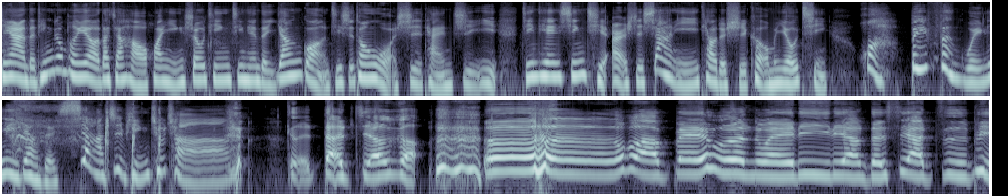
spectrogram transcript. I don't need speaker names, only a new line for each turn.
亲爱的听众朋友，大家好，欢迎收听今天的央广即时通，我是谭志毅。今天星期二是吓你一跳的时刻，我们有请化悲愤为力量的夏志平出场。
大家好，呃，化悲愤为力量的夏志平，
